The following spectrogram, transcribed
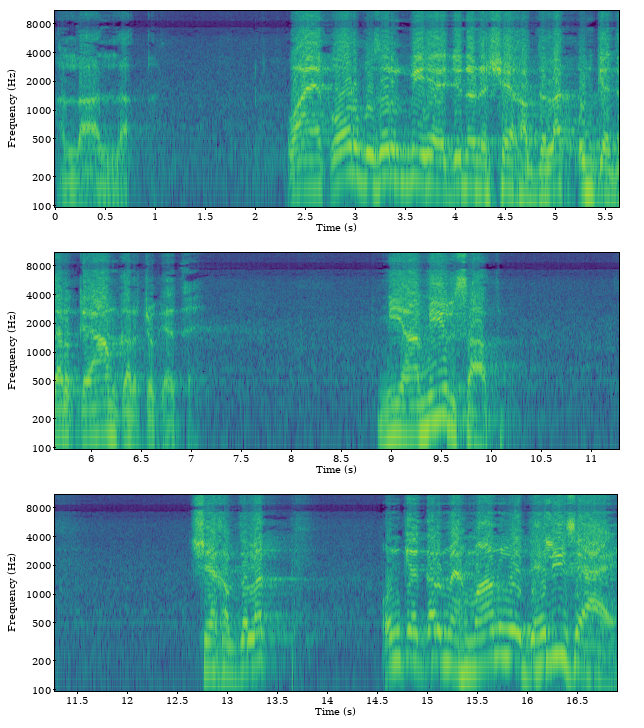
اللہ اللہ۔ وہاں ایک اور بزرگ بھی ہے جنہوں نے شیخ عبدالق ان کے گھر قیام کر چکے تھے۔ میاں میر صاحب۔ شیخ عبدالق ان کے گھر مہمان ہوئے دہلی سے آئے۔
